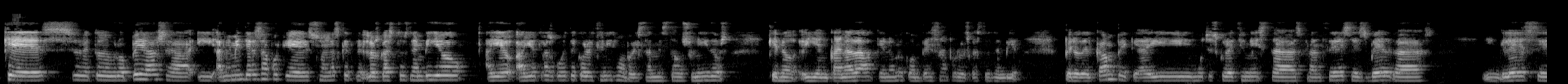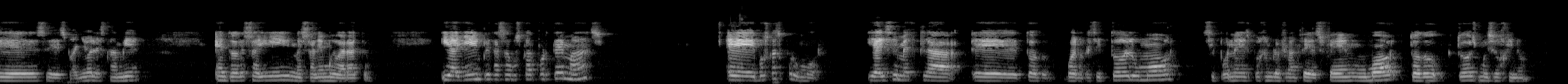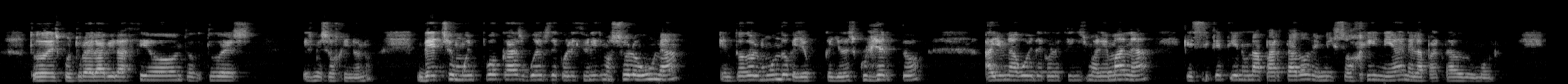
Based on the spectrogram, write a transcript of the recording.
que es sobre todo europea, o sea, y a mí me interesa porque son las que los gastos de envío, hay, otras webs de coleccionismo porque están en Estados Unidos que no, y en Canadá que no me compensan por los gastos de envío, pero del Campe, que hay muchos coleccionistas franceses, belgas, ingleses, españoles también, entonces ahí me sale muy barato. Y allí empiezas a buscar por temas, eh, buscas por humor, y ahí se mezcla eh, todo. Bueno, casi todo el humor, si pones, por ejemplo, francés, fem, humor, todo, todo es misógino. Todo es cultura de la violación, todo, todo es, es misógino, ¿no? De hecho, muy pocas webs de coleccionismo, solo una en todo el mundo que yo, que yo he descubierto, hay una web de coleccionismo alemana que sí que tiene un apartado de misoginia en el apartado de humor.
